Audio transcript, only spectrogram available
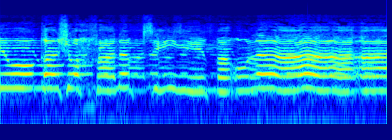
يوق شح نفسه فأولئك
